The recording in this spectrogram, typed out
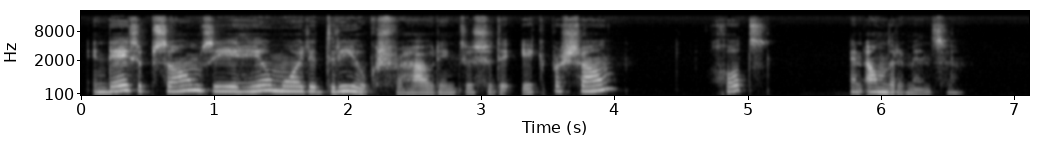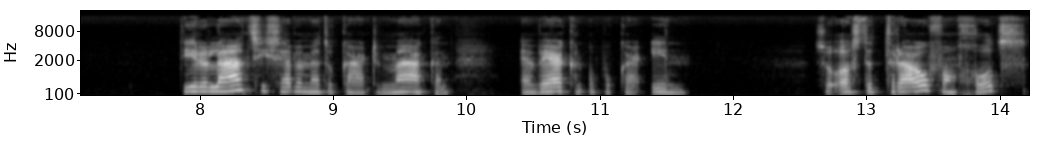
In deze psalm zie je heel mooi de driehoeksverhouding tussen de ik-persoon, God en andere mensen. Die relaties hebben met elkaar te maken en werken op elkaar in. Zoals de trouw van God,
